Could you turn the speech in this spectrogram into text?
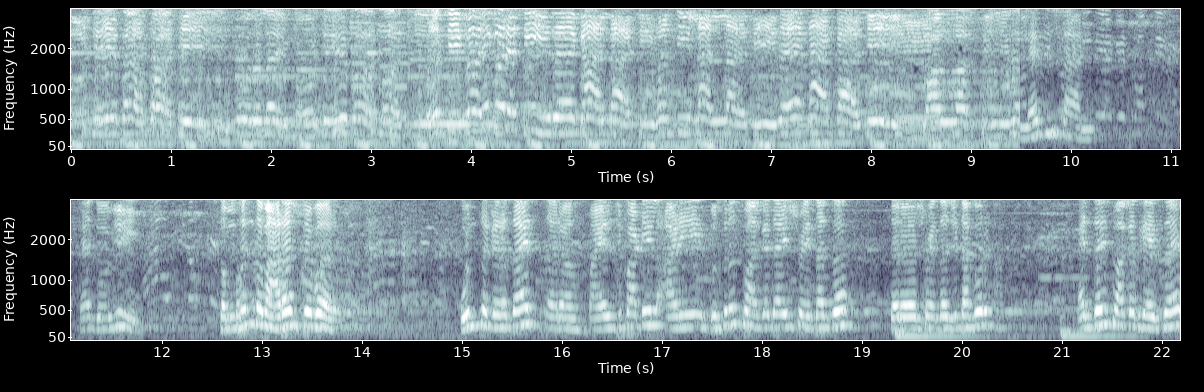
मोठे बापाचे मोठे बापाचे तीर शान. या दोघी संबंध महाराष्ट्रभर उंच करत आहेत. तर पायलजी पाटील आणि दुसरं स्वागत आहे श्वेताचं. तर श्वेताजी ठाकूर यांचंही स्वागत घ्यायचं आहे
